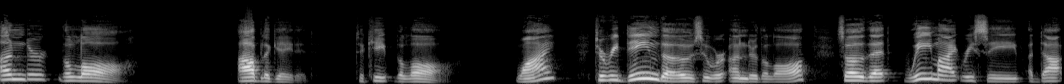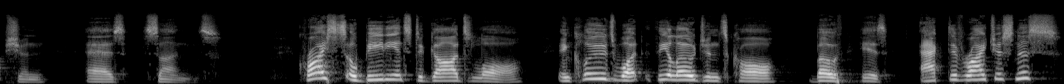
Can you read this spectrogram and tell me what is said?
under the law, obligated to keep the law. Why? To redeem those who were under the law, so that we might receive adoption as sons. Christ's obedience to God's law includes what theologians call both his active righteousness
